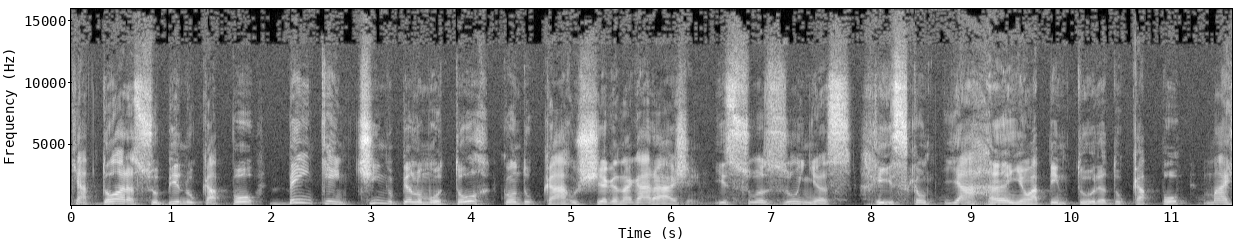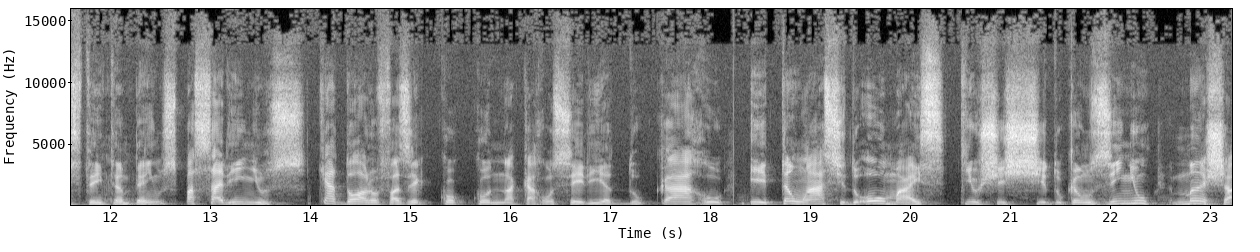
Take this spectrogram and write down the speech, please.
que adora subir no capô bem quentinho pelo motor quando o carro chega na garagem. E suas unhas riscam e arranham a pintura do capô. Mas tem também os passarinhos que adoram fazer cocô na carroceria do carro e tão ácido ou mais que o xixi do cãozinho mancha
